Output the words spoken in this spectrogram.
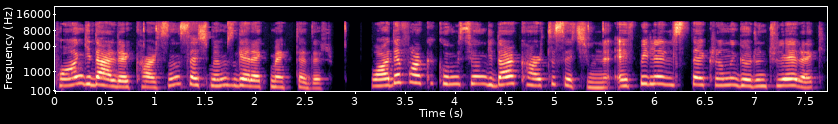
puan giderleri kartını seçmemiz gerekmektedir. Vade farkı komisyon gider kartı seçimini F1 ile liste ekranını görüntüleyerek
